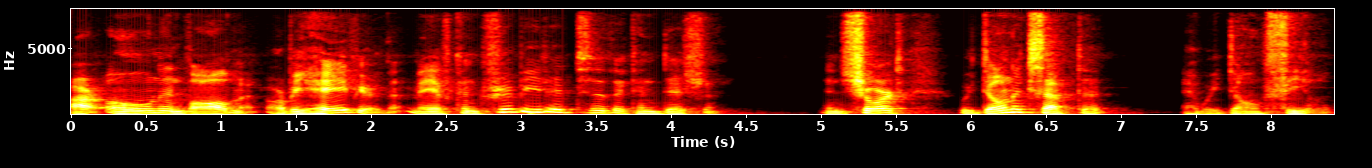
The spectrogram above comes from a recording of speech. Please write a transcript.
Our own involvement or behavior that may have contributed to the condition. In short, we don't accept it and we don't feel it.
